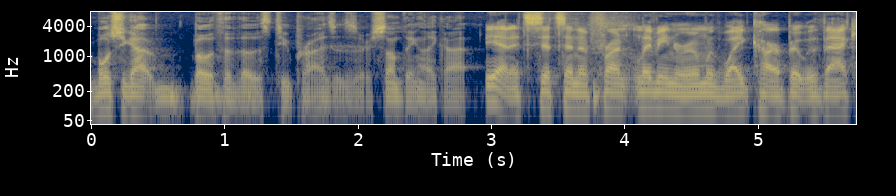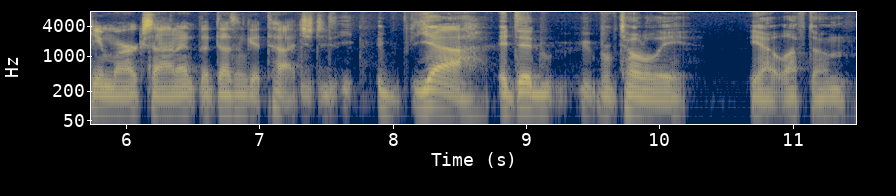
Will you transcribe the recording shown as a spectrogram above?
Well, she got both of those two prizes or something like that. Yeah, and it sits in a front living room with white carpet with vacuum marks on it that doesn't get touched. Yeah, it did totally. Yeah, it left them.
